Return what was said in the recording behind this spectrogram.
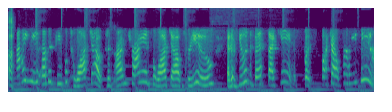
I need other people to watch out because I'm trying to watch out for you and I'm doing the best I can. But watch out for me too.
